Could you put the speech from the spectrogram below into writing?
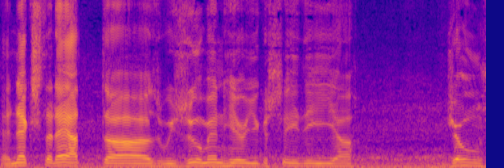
And next to that, uh, as we zoom in here, you can see the uh, Joe's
